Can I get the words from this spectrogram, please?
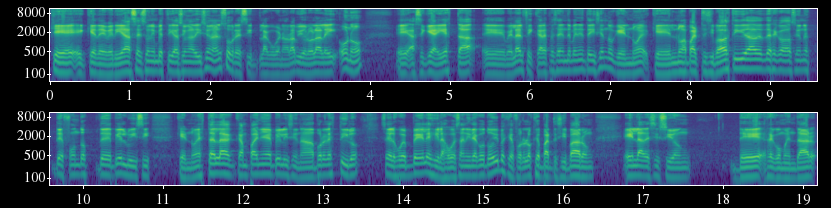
que, que, debería hacerse una investigación adicional sobre si la gobernadora violó la ley o no. Eh, así que ahí está, eh, ¿verdad? El fiscal especial independiente diciendo que él no que él no ha participado en actividades de recaudaciones de fondos de Pierluisi, que no está en la campaña de Pierluisi, nada por el estilo. O el juez Vélez y la jueza Nidia Cotovipes, que fueron los que participaron en la decisión de recomendar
